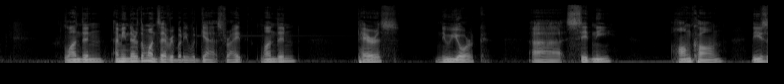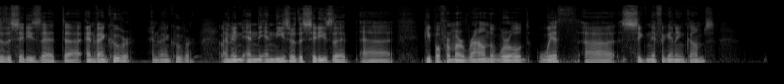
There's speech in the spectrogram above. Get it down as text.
London, I mean, they're the ones everybody would guess, right? London, Paris, New York, uh, Sydney, Hong Kong. These are the cities that, uh, and Vancouver, and Vancouver. I mean, and, and these are the cities that uh, people from around the world with uh, significant incomes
